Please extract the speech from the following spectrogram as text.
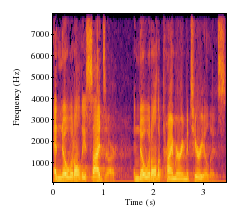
and know what all the asides are and know what all the primary material is.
